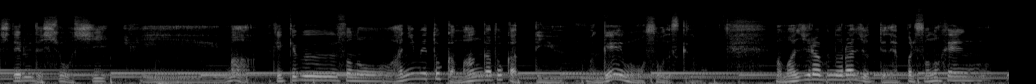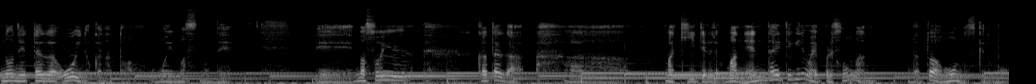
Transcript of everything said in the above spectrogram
してるでしょうし、えーまあ結局そのアニメとか漫画とかっていう、まあ、ゲームもそうですけども、まあ、マジラブのラジオっていうのはやっぱりその辺のネタが多いのかなと思いますので、えーまあ、そういう方があ、まあ、聞いてるまあ、年代的にもやっぱりそうなんだとは思うんですけども、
